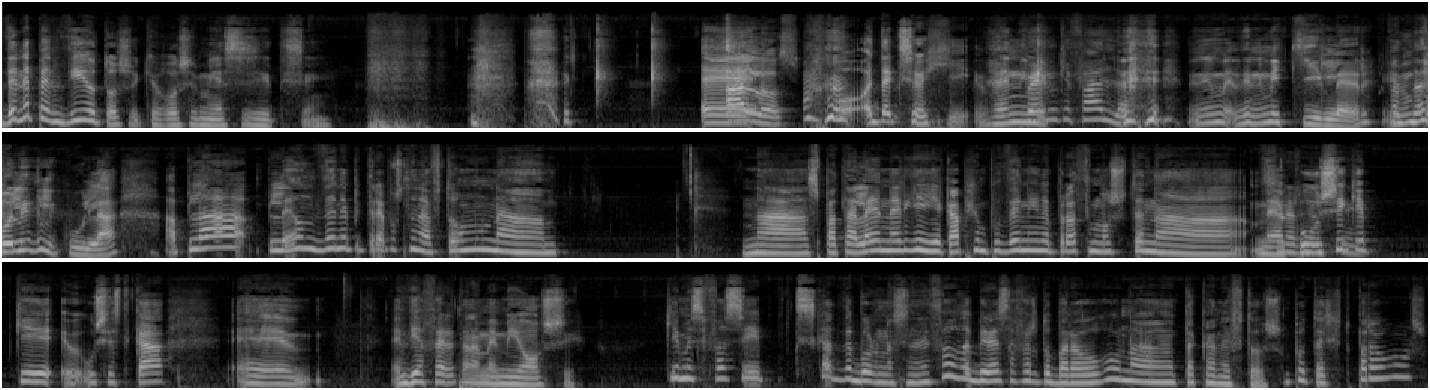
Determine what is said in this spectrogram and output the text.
δεν επενδύω τόσο κι εγώ σε μια συζήτηση. ε, Άλλος. ο- εντάξει, όχι. Δεν είμαι, Παίρνει κεφάλια. δεν είμαι, δεν είμαι killer. Είμαι Φαντά- πολύ γλυκούλα. Απλά πλέον δεν επιτρέπω στον εαυτό μου να, να σπαταλάει ενέργεια για κάποιον που δεν είναι πρόθυμος ούτε να με Συνεργαστεί. ακούσει και, και ε, ουσιαστικά ε, ενδιαφέρεται να με μειώσει. Και είμαι σε φάση, ξέρεις κάτι, δεν μπορώ να συνενεθώ, δεν πειράζει, θα φέρω τον παραγωγό να τα κάνει αυτός. Οπότε έρχεται ο παραγωγός,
